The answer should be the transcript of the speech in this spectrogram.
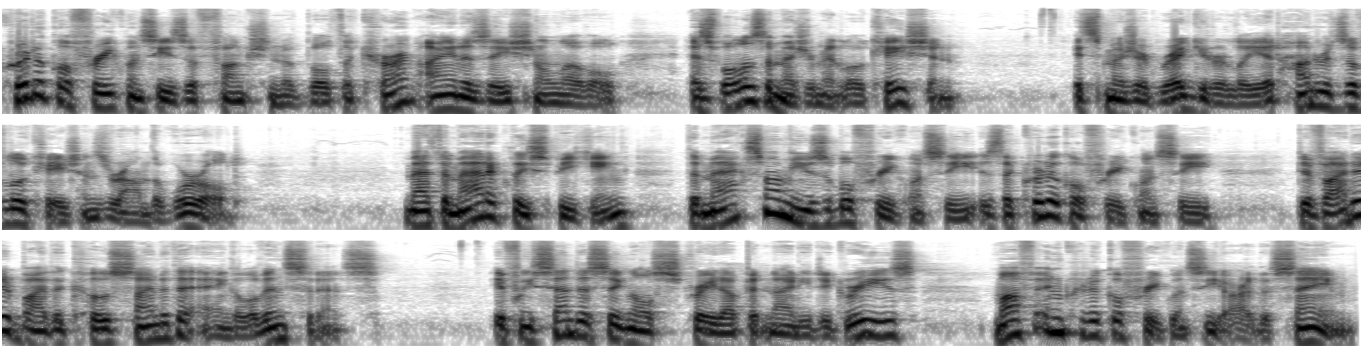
Critical frequency is a function of both the current ionizational level as well as the measurement location. It's measured regularly at hundreds of locations around the world. Mathematically speaking, the maximum usable frequency is the critical frequency divided by the cosine of the angle of incidence. If we send a signal straight up at 90 degrees, MUF and critical frequency are the same.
